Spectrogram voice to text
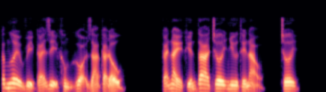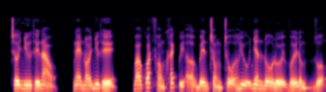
các ngươi vì cái gì không gọi giá cả đâu? Cái này khiến ta chơi như thế nào? Chơi chơi như thế nào? Nghe nói như thế, bao quát phòng khách quý ở bên trong chỗ hữu nhân đô đối với đồng ruộng,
